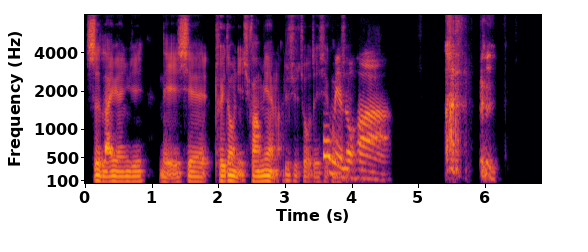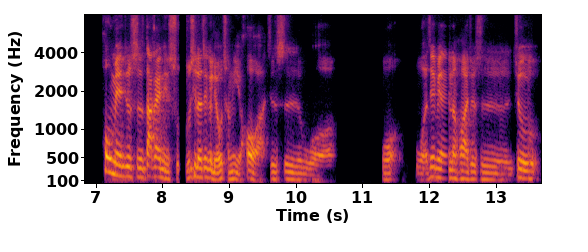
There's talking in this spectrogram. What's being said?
是来源于哪一些推动你方面了，就去做这些？后面的话，后面就是大概你熟悉了这个流程以后啊，就是我我我这边的话就是就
